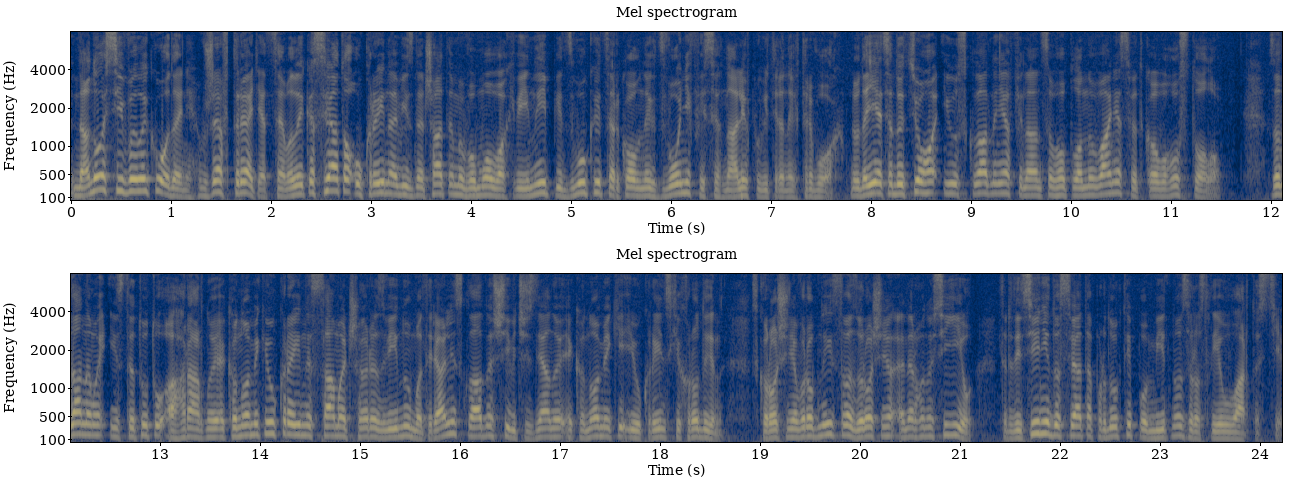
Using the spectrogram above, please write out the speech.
На носі Великодень. Вже втретє це велике свято Україна відзначатиме в умовах війни під звуки церковних дзвонів і сигналів повітряних тривог. Додається до цього і ускладнення фінансового планування святкового столу. За даними Інституту аграрної економіки України, саме через війну матеріальні складнощі вітчизняної економіки і українських родин, скорочення виробництва, зрощення енергоносіїв, традиційні до свята продукти помітно зросли у вартості.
